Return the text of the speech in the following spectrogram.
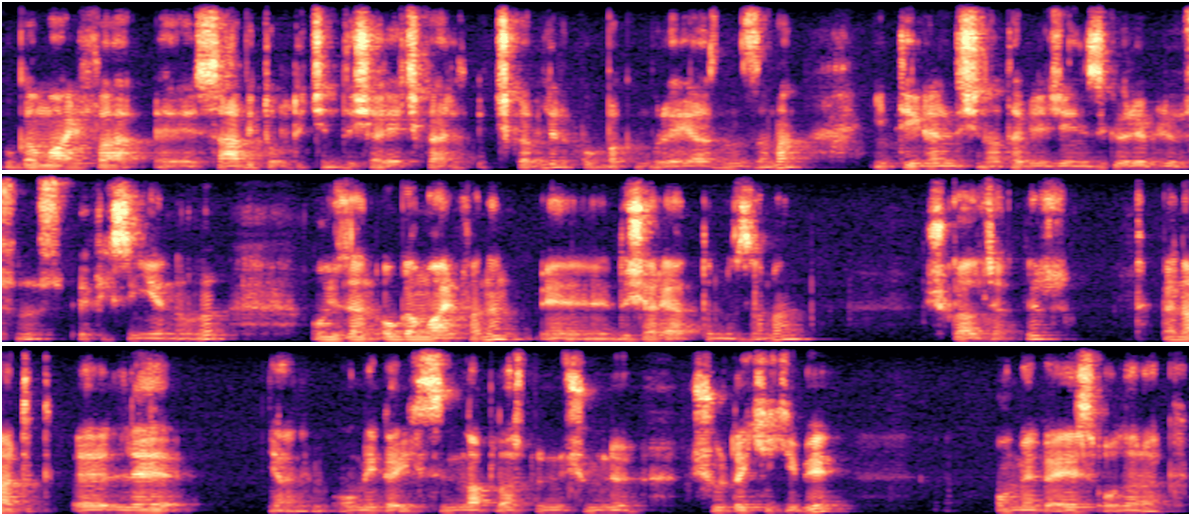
Bu gamma alfa e, sabit olduğu için dışarıya çıkar çıkabilir. Bu, bakın buraya yazdığınız zaman integralin dışına atabileceğinizi görebiliyorsunuz. fx'in yerine onu. O yüzden o gamma alfanın e, dışarıya attığımız zaman şu kalacaktır. Ben artık e, L yani omega x'in Laplace dönüşümünü şuradaki gibi omega s olarak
